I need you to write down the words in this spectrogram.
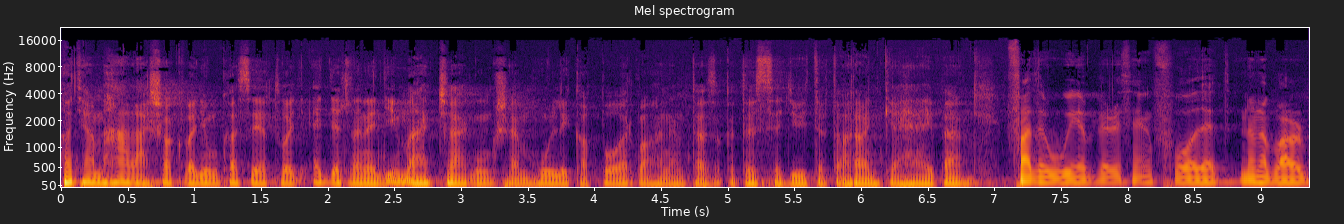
Atyám, hálásak vagyunk azért, hogy egyetlen egy imádságunk sem hullik a porba, hanem te azokat összegyűjtött aranykehelybe. Father, we are very thankful that none of our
